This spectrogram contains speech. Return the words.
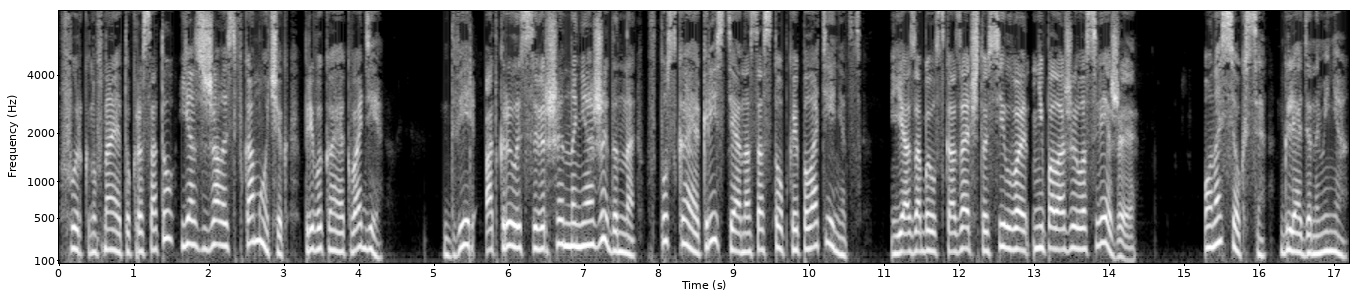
Фыркнув на эту красоту, я сжалась в комочек, привыкая к воде. Дверь открылась совершенно неожиданно, впуская Кристиана со стопкой полотенец. Я забыл сказать, что Силва не положила свежие. Он осекся, глядя на меня.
